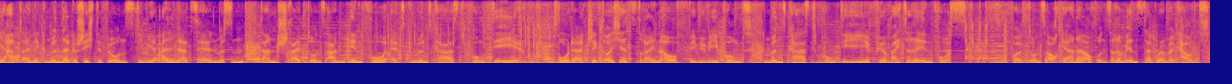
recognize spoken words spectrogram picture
Ihr habt eine Gmünder-Geschichte für uns, die wir allen erzählen müssen? Dann schreibt uns an info@gmündcast.de oder klickt euch jetzt rein auf www.gmündcast.de für weitere Infos. Folgt uns auch gerne auf unserem Instagram-Account.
